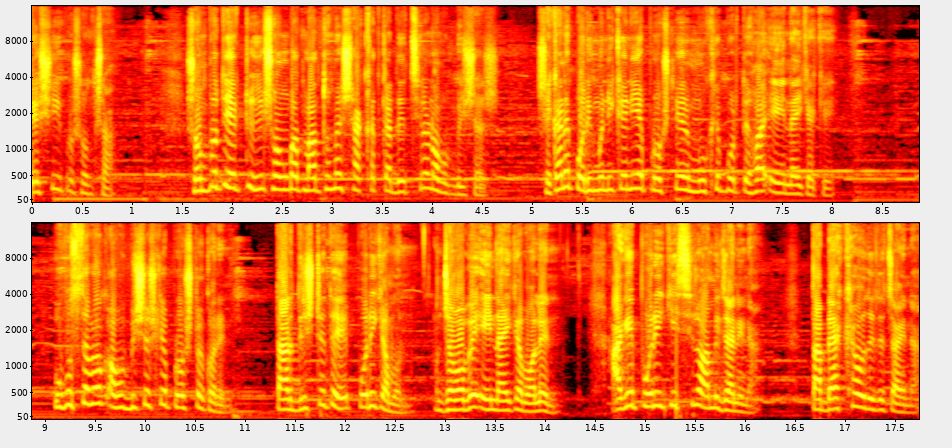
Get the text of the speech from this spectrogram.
বেশি প্রশংসা। সম্প্রতি একটি সংবাদ মাধ্যমে সাক্ষাৎকার দিচ্ছিলেন অপবিশ্বাস। সেখানে পরিমণিকে নিয়ে প্রশ্নের মুখে পড়তে হয় এই নায়িকাকে। উপস্থাপক অপবিশ্বাসকে প্রশ্ন করেন, তার দৃষ্টিতে পরি কেমন? জবাবে এই নায়িকা বলেন, আগে পরি কি ছিল আমি জানি না। তা ব্যাখ্যাও দিতে চায় না।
